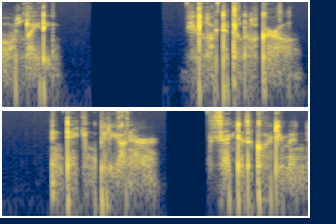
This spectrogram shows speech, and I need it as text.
old lady. She looked at the little girl, and taking pity on her, said to the clergyman,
